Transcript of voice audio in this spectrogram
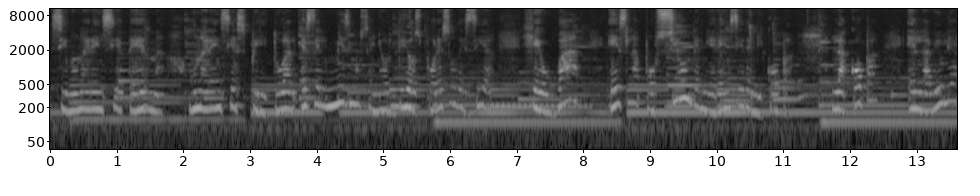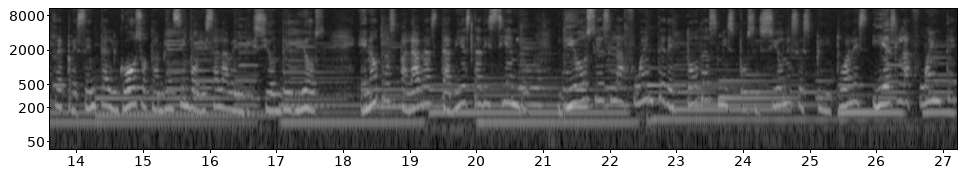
sino una herencia eterna, una herencia espiritual. Es el mismo Señor Dios. Por eso decía, Jehová es la porción de mi herencia y de mi copa. La copa en la Biblia representa el gozo, también simboliza la bendición de Dios. En otras palabras, David está diciendo, Dios es la fuente de todas mis posesiones espirituales y es la fuente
